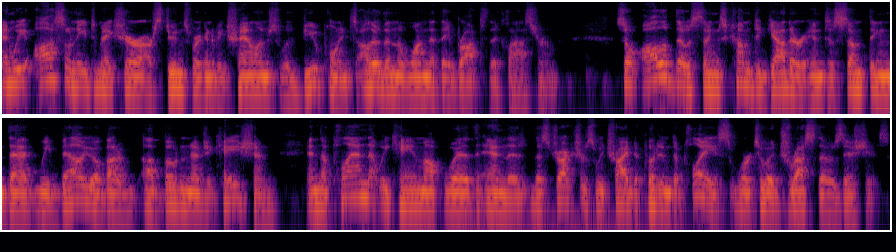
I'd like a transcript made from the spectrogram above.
And we also need to make sure our students were going to be challenged with viewpoints other than the one that they brought to the classroom. So all of those things come together into something that we value about a, a Bowdoin education. And the plan that we came up with and the, the structures we tried to put into place were to address those issues.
